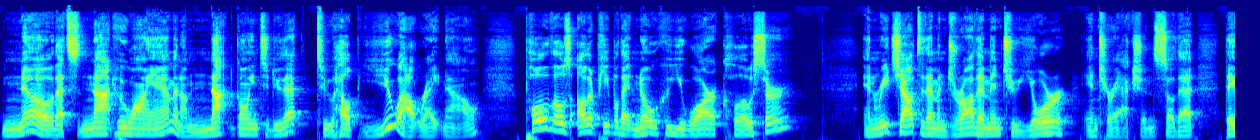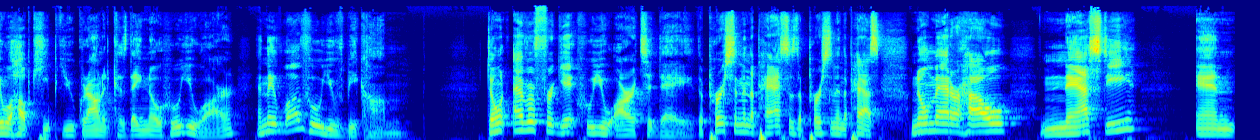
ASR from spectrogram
no, that's not who I am. And I'm not going to do that to help you out right now. Pull those other people that know who you are closer and reach out to them and draw them into your interactions so that they will help keep you grounded because they know who you are and they love who you've become. Don't ever forget who you are today. The person in the past is the person in the past. No matter how nasty and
